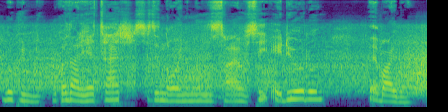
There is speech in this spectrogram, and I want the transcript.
Bugün bu kadar yeter. Sizin de oynamanızı tavsiye ediyorum. Ve bay bay.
